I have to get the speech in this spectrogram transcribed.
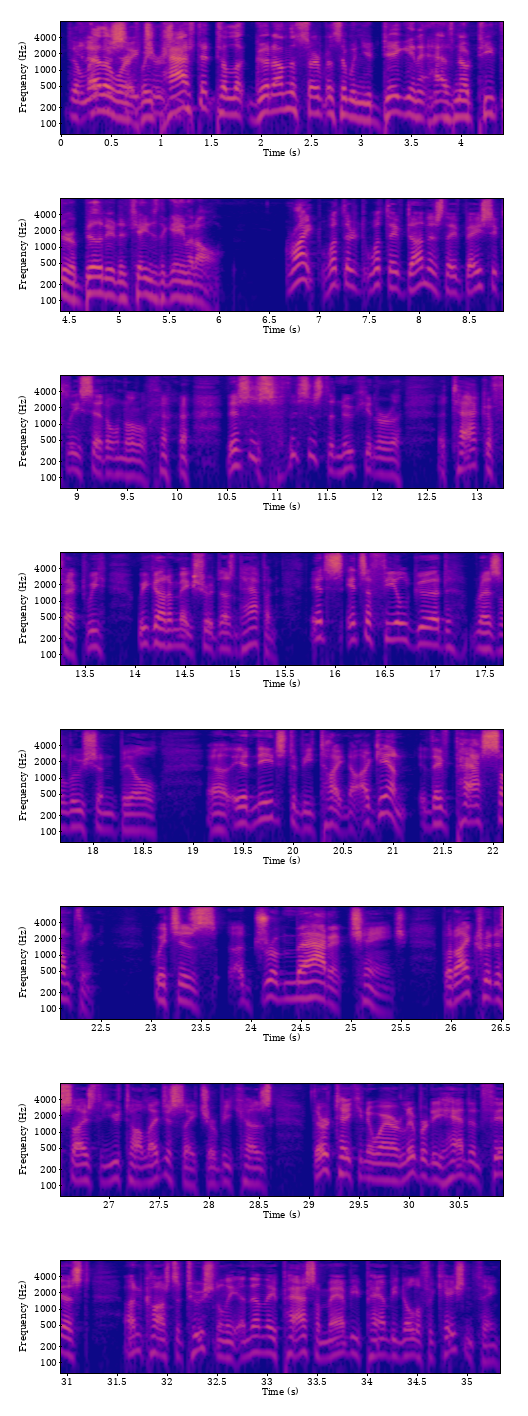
The in other words, we passed it to look good on the surface, and when you dig in, it has no teeth or ability to change the game at all. Right. What they're what they've done is they've basically said, "Oh no, this is this is the nuclear uh, attack effect. We we got to make sure it doesn't happen." It's it's a feel good resolution bill. Uh, it needs to be tight. Now again, they've passed something, which is a dramatic change. But I criticize the Utah legislature because they're taking away our liberty hand and fist unconstitutionally, and then they pass a mamby-pamby nullification thing.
